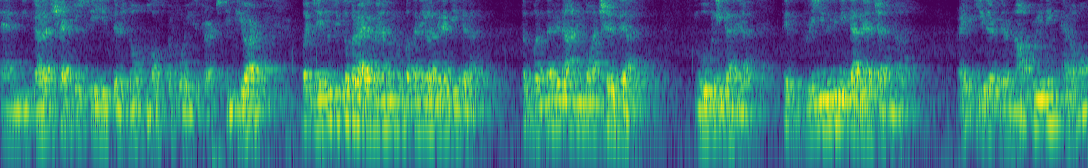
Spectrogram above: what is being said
and you gotta check to see if there's no pulse before you start CPR. But ਜੇ ਤੁਸੀਂ ਘਬਰਾਏ ਹੋਏ ਆ ਤੁਹਾਨੂੰ ਪਤਾ ਨਹੀਂ ਲੱਗ ਰਿਹਾ ਕੀ ਕਰਾਂ ਤਾਂ ਬੰਦਾ ਜਿਹੜਾ ਅਨਕੌਂਸ਼ੀਅਸ ਆ ਮੂਵ ਨਹੀਂ ਕਰ ਰਿਹਾ ਤੇ ਬਰੀਥ ਵੀ ਨਹੀਂ ਕਰ ਰਿਹਾ ਚੱਜ ਨਾਲ right either they are not breathing at all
